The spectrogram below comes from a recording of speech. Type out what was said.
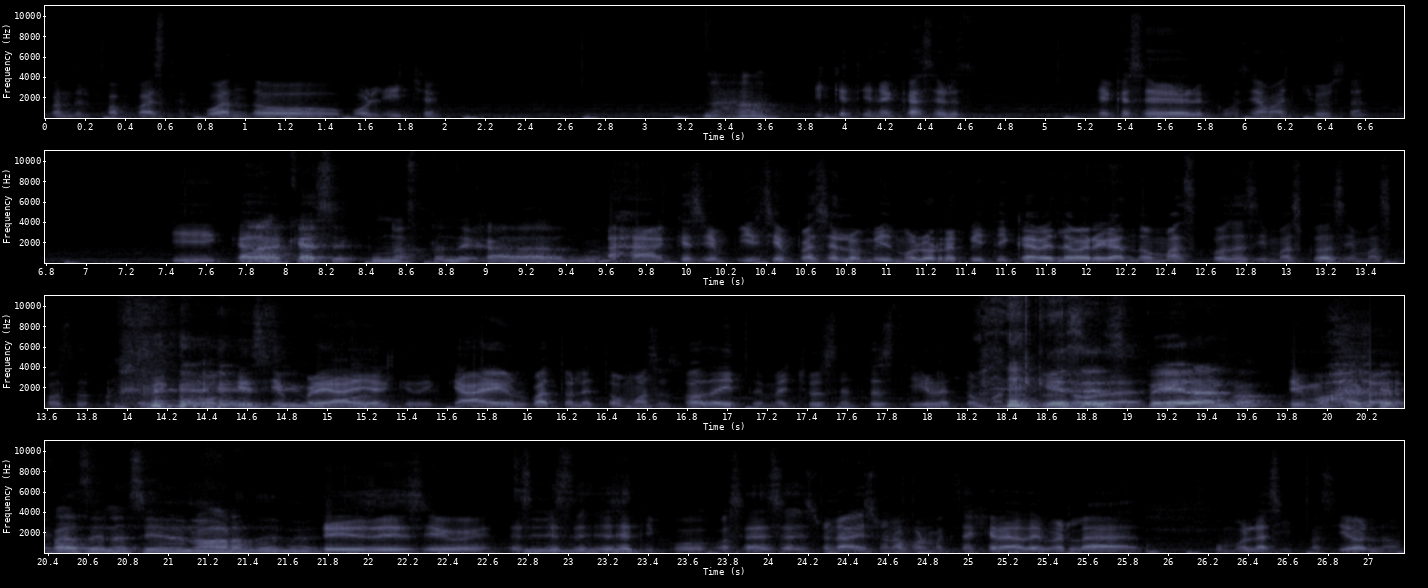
cuando el papá está jugando boliche. Ajá. Y que tiene que hacer, tiene que hacer, ¿cómo se llama? Chuzas. Y cada ah, que hace unas pendejadas, ¿no? Ajá, que siempre, y siempre hace lo mismo, lo repite y cada vez le va agregando más cosas y más cosas y más cosas, porque ve como que siempre hay el que de que, ay, el vato le tomó su soda y te me chusa, entonces sigue le tomando que se espera, ¿no? a que pasen así en orden. Sí, sí, sí, güey. ese tipo, o sea, es, es, una, es una forma exagerada de ver la, como la situación, ¿no?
